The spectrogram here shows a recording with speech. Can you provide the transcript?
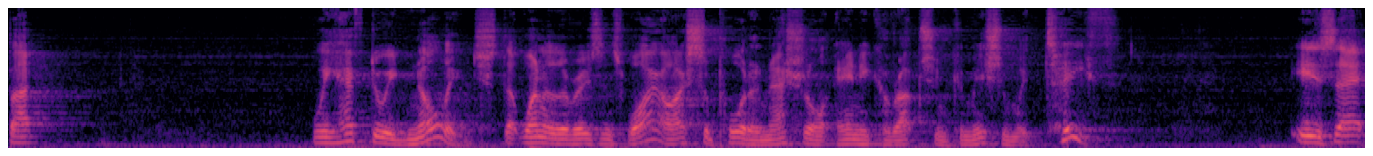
But we have to acknowledge that one of the reasons why I support a National Anti-Corruption Commission with teeth is that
